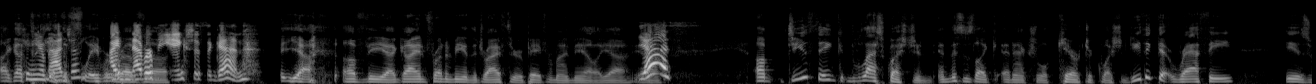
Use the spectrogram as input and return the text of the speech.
I got Can you the imagine? flavor I'd of, never uh, be anxious again. Yeah, of the uh, guy in front of me in the drive-through paid for my meal. Yeah. yeah. Yes. Um, do you think last question, and this is like an actual character question? Do you think that Raffi is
